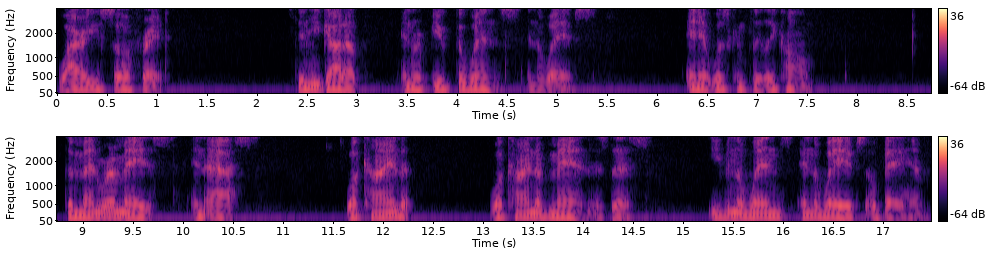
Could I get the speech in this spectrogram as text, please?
why are you so afraid? Then he got up and rebuked the winds and the waves, and it was completely calm. The men were amazed and asked, What kind what kind of man is this? Even the winds and the waves obey him.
